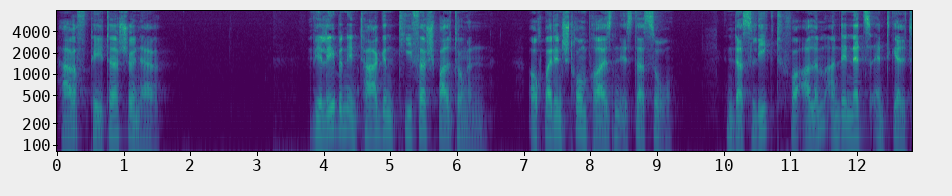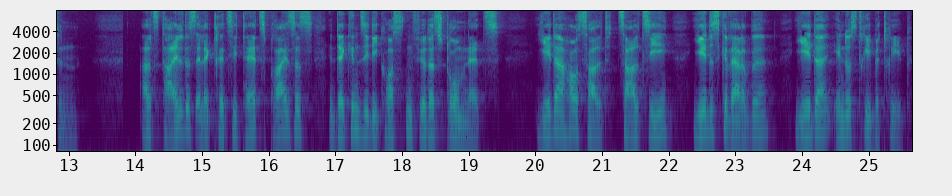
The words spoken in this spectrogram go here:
Harf Peter Schönherr wir leben in Tagen tiefer Spaltungen. Auch bei den Strompreisen ist das so. Das liegt vor allem an den Netzentgelten. Als Teil des Elektrizitätspreises decken sie die Kosten für das Stromnetz. Jeder Haushalt zahlt sie, jedes Gewerbe, jeder Industriebetrieb.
